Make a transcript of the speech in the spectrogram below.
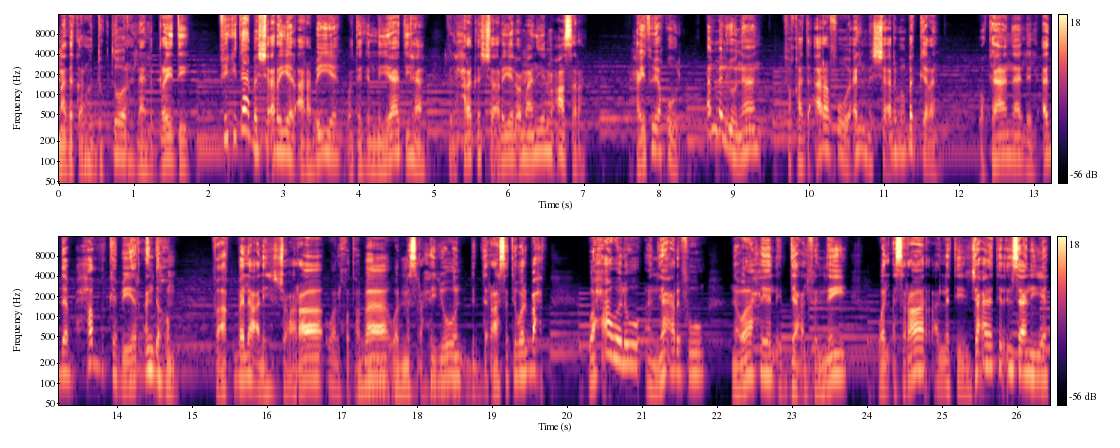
ما ذكره الدكتور هلال بريدي في كتاب الشعرية العربية وتجلياتها في الحركة الشعرية العمانية المعاصرة حيث يقول أما اليونان فقد عرفوا علم الشعر مبكرا وكان للأدب حظ كبير عندهم فأقبل عليه الشعراء والخطباء والمسرحيون بالدراسة والبحث وحاولوا أن يعرفوا نواحي الإبداع الفني والأسرار التي جعلت الإنسانية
